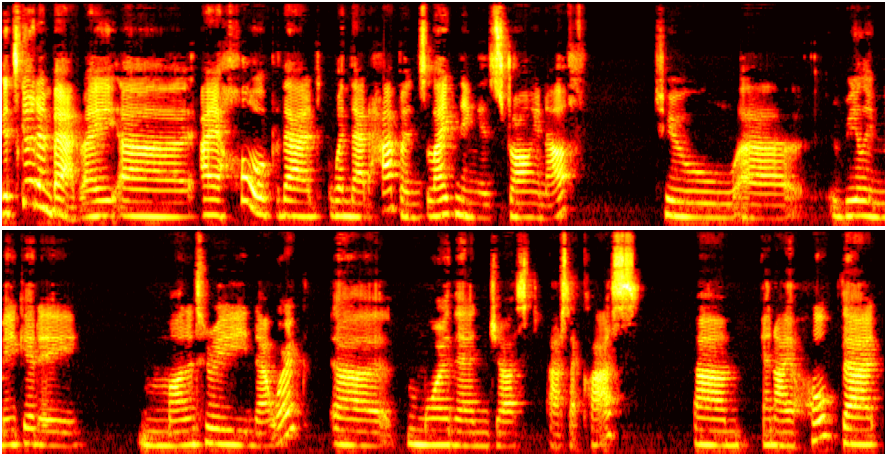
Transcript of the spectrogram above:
it's good and bad, right? Uh, I hope that when that happens, Lightning is strong enough to uh, really make it a monetary network uh, more than just asset class. Um, and I hope that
